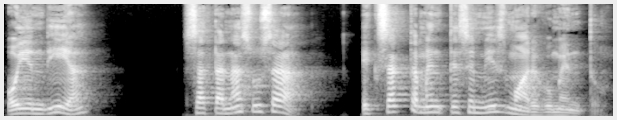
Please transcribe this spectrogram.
Hoy en día, Satanás usa exactamente ese mismo argumento.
